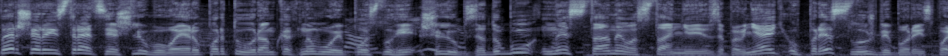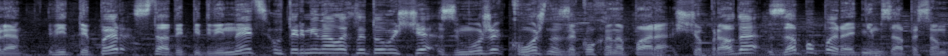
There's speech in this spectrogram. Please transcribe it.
Перша реєстрація шлюбу в аеропорту у рамках нової послуги Шлюб за добу не стане останньою. Запевняють у прес-службі Борисполя. Відтепер стати під вінець у терміналах литовища зможе кожна закохана пара. Щоправда, за попереднім записом.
